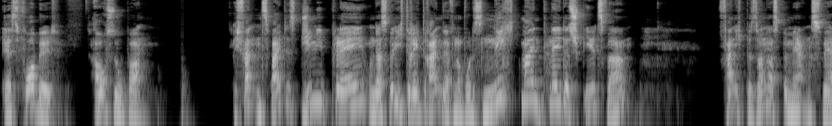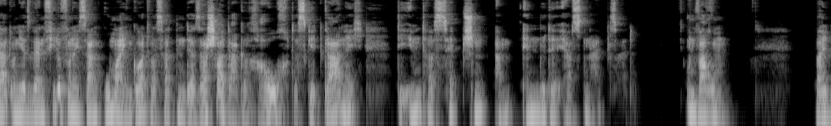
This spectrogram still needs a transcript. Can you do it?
Er ist Vorbild, auch super. Ich fand ein zweites Jimmy Play, und das will ich direkt reinwerfen, obwohl es nicht mein Play des Spiels war fand ich besonders bemerkenswert. Und jetzt werden viele von euch sagen, oh mein Gott, was hat denn der Sascha da geraucht? Das geht gar nicht. Die Interception am Ende der ersten Halbzeit. Und warum? Weil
